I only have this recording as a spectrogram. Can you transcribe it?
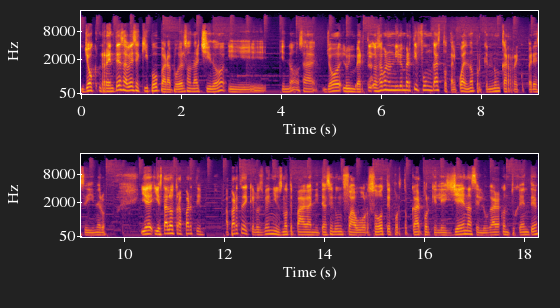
yo renté esa vez equipo para poder sonar chido y, y no, o sea, yo lo invertí, o sea, bueno, ni lo invertí, fue un gasto tal cual, ¿no? Porque nunca recuperé ese dinero. Y, y está la otra parte. Aparte de que los venues no te pagan y te hacen un favorzote por tocar porque les llenas el lugar con tu gente,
